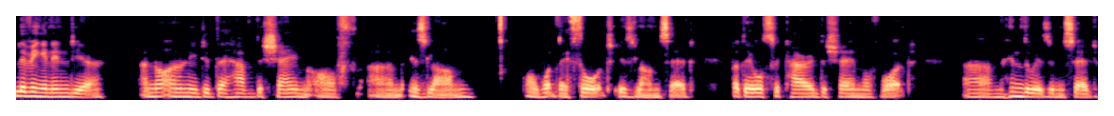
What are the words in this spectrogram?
living in India, and not only did they have the shame of um, Islam or what they thought Islam said, but they also carried the shame of what um, Hinduism said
